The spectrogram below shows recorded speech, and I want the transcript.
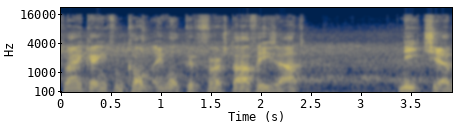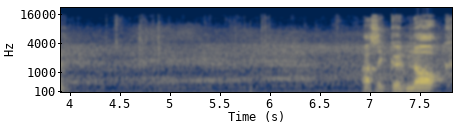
play again from Conte. What good first half he's had. Nietzsche. That's a good knock.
